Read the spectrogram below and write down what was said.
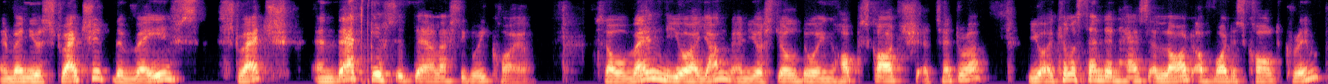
And when you stretch it, the waves stretch, and that gives it the elastic recoil. So when you are young and you're still doing hopscotch, etc., your Achilles tendon has a lot of what is called crimp.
